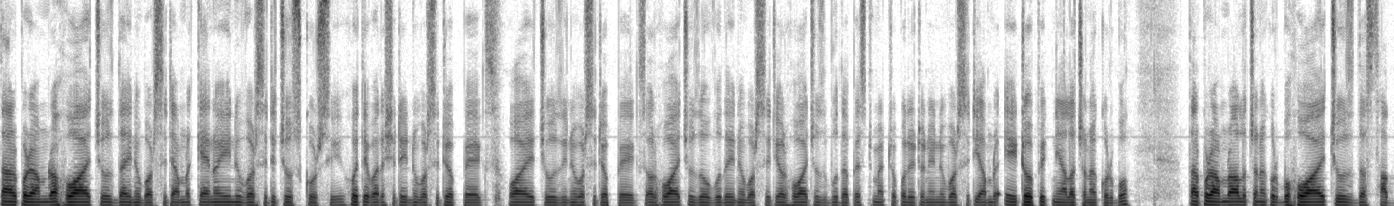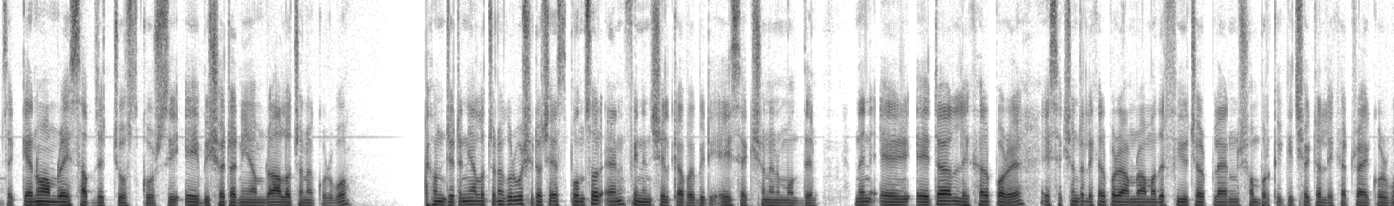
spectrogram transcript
তারপরে আমরা হোয়াই চুজ দ্য ইউনিভার্সিটি আমরা কেন ইউনিভার্সিটি চুজ করছি হতে পারে সেটা University of Pecs why choose University of Pecs আর হোয়াই চুজ ওভু দ্য ইউনিভার্সিটি আর why choose Budapest Metropolitan University আমরা এই টপিক নিয়ে আলোচনা করব। তারপর আমরা আলোচনা করব হোয়াই চুজ দ্য সাবজেক্ট কেন আমরা এই সাবজেক্ট চুজ করছি, এই বিষয়টা নিয়ে আমরা আলোচনা করব। এখন যেটা নিয়ে আলোচনা করব সেটা হচ্ছে স্পন্সর অ্যান্ড ফিনান্সিয়াল ক্যাপাবিলিটি এই সেকশনের মধ্যে। দেন এটা লেখার পরে, এই সেকশনটা লেখার পরে আমরা আমাদের ফিউচার প্ল্যান সম্পর্কে কিছু একটা লেখা ট্রাই করব।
